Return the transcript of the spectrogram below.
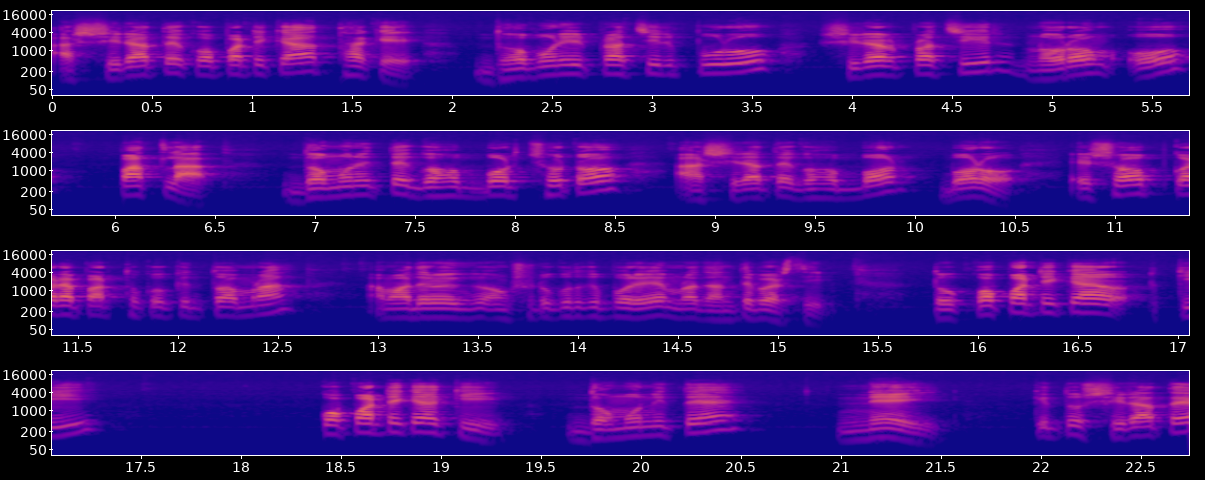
আর শিরাতে কপাটিকা থাকে। ধমনীর প্রাচীর পুরো, শিরার প্রাচীর নরম ও পাতলা। ধমনীতে গহব্বর ছোট আর শিরাতে গহব্বর বড়। এসব করা পার্থক্য কিন্তু আমরা, আমাদের ওই অংশটুকু থেকে পড়ে আমরা জানতে পারছি। তো কপাটিকা কি? কপাটিকা কি? ধমনীতে নেই, কিন্তু শিরাতে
